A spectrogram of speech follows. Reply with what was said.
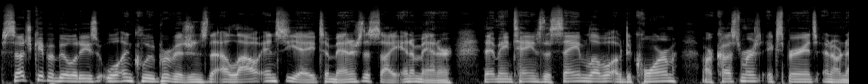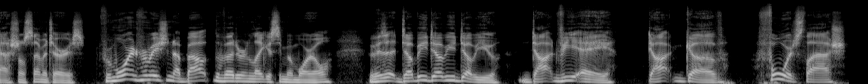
Such capabilities will include provisions that allow NCA to manage the site in a manner that maintains the same level of decorum our customers experience in our national cemeteries. For more information about the Veteran Legacy Memorial, visit www.va.gov va.gov forward slash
